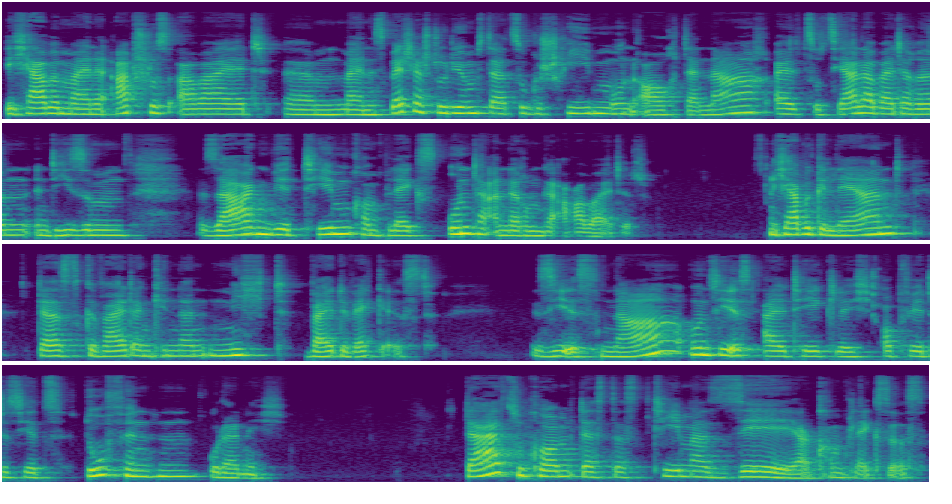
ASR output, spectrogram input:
Ich habe meine Abschlussarbeit ähm, meines Bachelorstudiums dazu geschrieben und auch danach als Sozialarbeiterin in diesem, sagen wir, Themenkomplex unter anderem gearbeitet. Ich habe gelernt, dass Gewalt an Kindern nicht weit weg ist. Sie ist nah und sie ist alltäglich, ob wir das jetzt doof finden oder nicht. Dazu kommt, dass das Thema sehr komplex ist.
